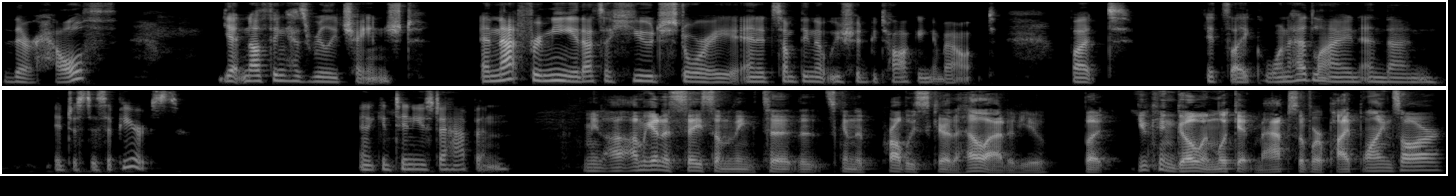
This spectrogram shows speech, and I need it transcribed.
their health, yet nothing has really changed. And that for me, that's a huge story and it's something that we should be talking about. But it's like one headline and then it just disappears and it continues to happen. I mean, I'm going to say something to that's going to probably scare the hell out of you, but you can go and look at maps of where pipelines are,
